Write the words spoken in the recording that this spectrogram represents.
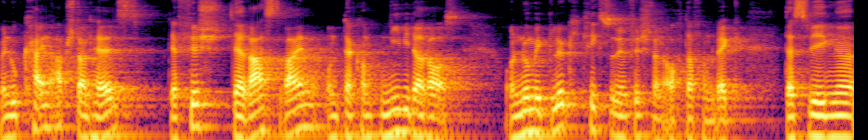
Wenn du keinen Abstand hältst, der Fisch, der rast rein und der kommt nie wieder raus. Und nur mit Glück kriegst du den Fisch dann auch davon weg. Deswegen, äh,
